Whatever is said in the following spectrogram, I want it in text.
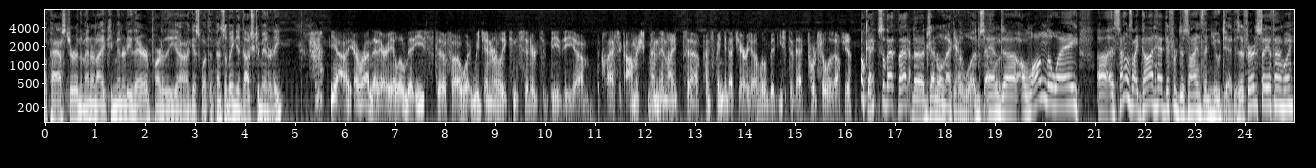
a pastor in the Mennonite community there, part of the uh, I guess what the Pennsylvania Dutch community. Yeah, around that area, a little bit east of uh, what we generally consider to be the um, the classic Amish Mennonite uh, Pennsylvania Dutch area, a little bit east of that toward Philadelphia. Okay, so that that yeah. uh, general neck yeah. of the woods, and uh, along the way, uh, it sounds like God had different designs than you did. Is it fair to say it that way?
